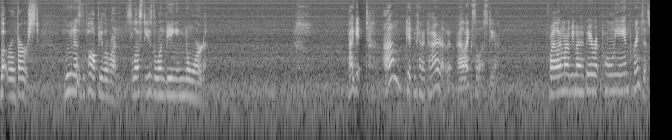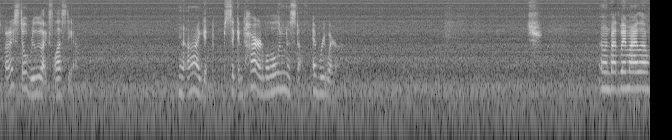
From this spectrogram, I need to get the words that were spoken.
but reversed. Luna's the popular one. Celestia's the one being ignored. I get, I'm getting kind of tired of it. I like Celestia. Twilight might be my favorite pony and princess, but I still really like Celestia. And I get sick and tired of all the Luna stuff everywhere. Oh, and by the way, Milo,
